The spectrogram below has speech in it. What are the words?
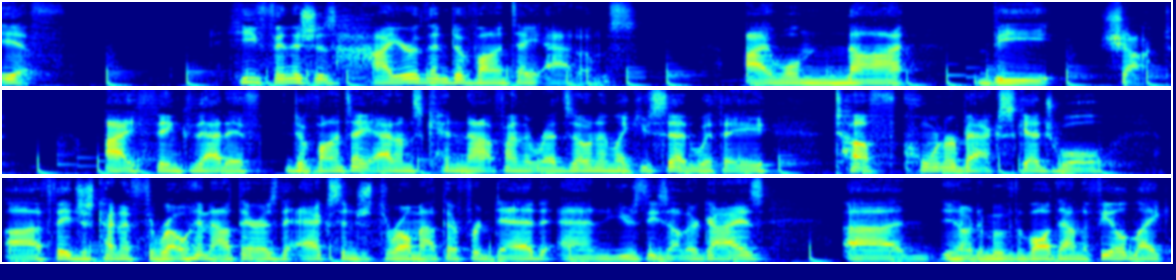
if he finishes higher than Davante Adams, I will not be shocked. I think that if Davante Adams cannot find the red zone, and like you said, with a tough cornerback schedule, uh, if they just kind of throw him out there as the X and just throw him out there for dead and use these other guys, uh, you know, to move the ball down the field, like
